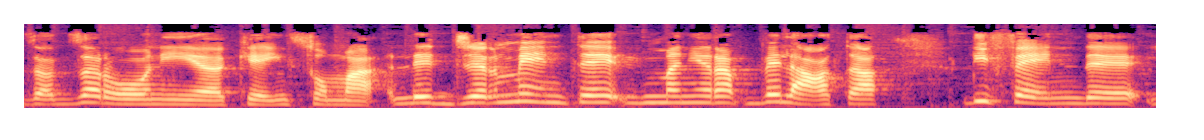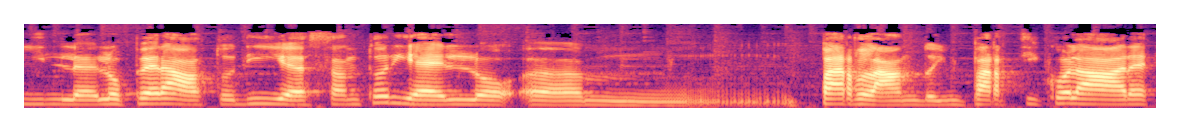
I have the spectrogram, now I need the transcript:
Zazzaroni eh, che insomma leggermente in maniera velata difende il, l'operato di Santoriello ehm, parlando in particolare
